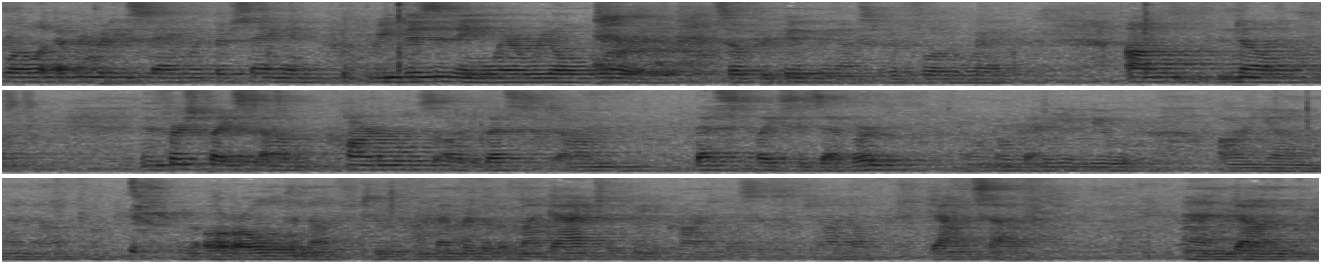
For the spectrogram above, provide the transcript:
while everybody's saying what they're saying and revisiting where we all were. So forgive me, I sort of float away. Um, no. In the first place, um, carnivals are the best, um, best places ever. I don't know if any of you are young enough or old enough to remember that my dad took me to carnivals as a child down south. And um,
